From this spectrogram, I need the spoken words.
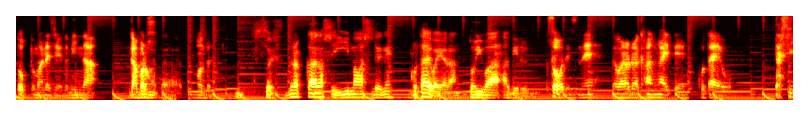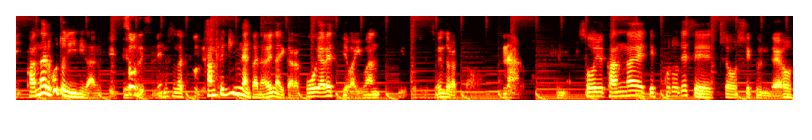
トップマネジメントみんな頑張ろう。本当に。そうです。ドラッカーらしい言い回しでね、答えはやらん、問いはあげる。そうですね。我々は考えて答えを出し、考えることに意味があるって言ってるそうですねそんな完璧になんかなれないから、こうやれっては言わんっていうことですよね、ドラッカーは。なるうんそういう考えていくことで成長していくんだよ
